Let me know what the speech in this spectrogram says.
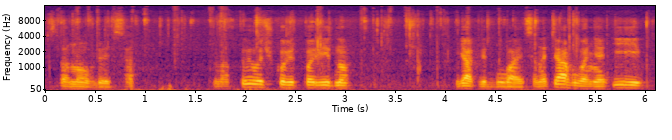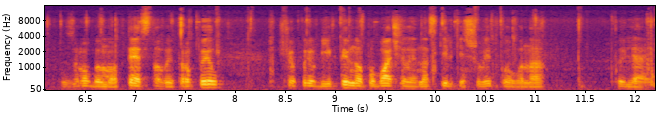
встановлюється на пилочку відповідно, як відбувається натягування, і зробимо тестовий пропил, щоб ви об'єктивно побачили, наскільки швидко вона пиляє.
